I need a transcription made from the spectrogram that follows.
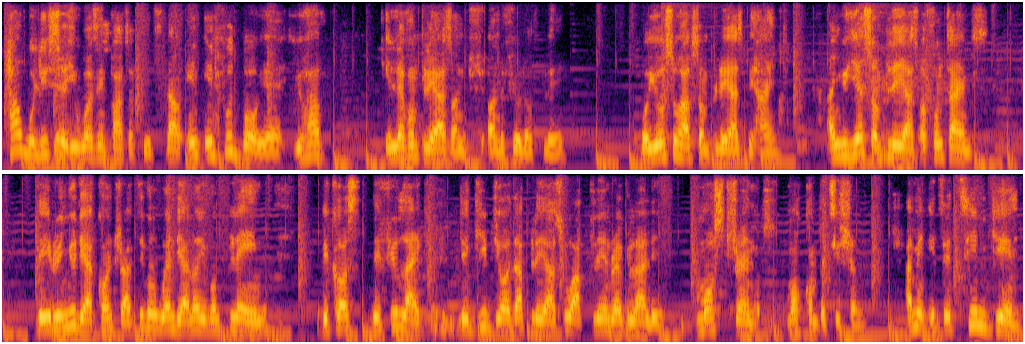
How will you say Yes. he wasn't part of it? Now, in, in football, yeah, you have 11 players on the, on the field of play, but you also have some players behind. And you hear some players oftentimes they renew their contract even when they are not even playing because they feel like they give the other players who are playing regularly more strength, more competition. I mean, it's a team game,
